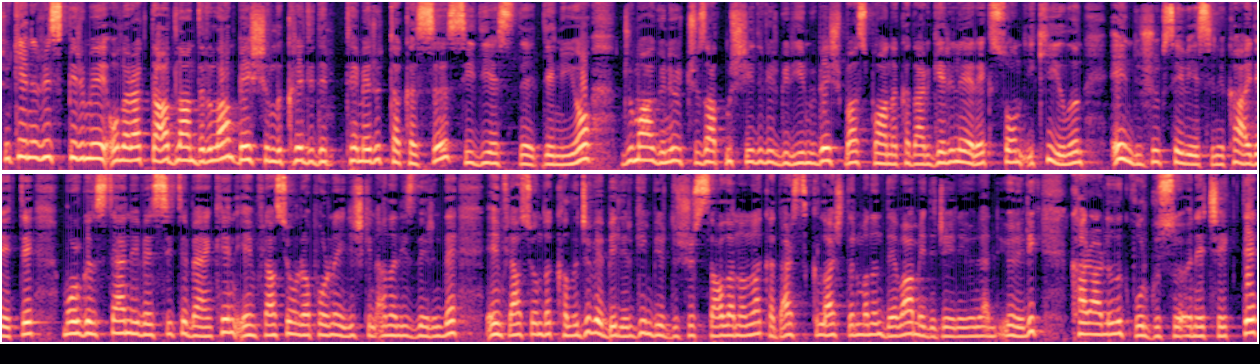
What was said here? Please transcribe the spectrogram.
Türkiye'nin risk primi olarak da adlandırılan 5 yıllık kredi temerrüt takası CDS de deniyor. Cuma günü 367,25 bas puana kadar gerileyerek son 2 yılın en düşük seviyesini kaydetti. Morgan Stanley ve Citibank'in enflasyon raporuna ilişkin analizlerinde enflasyonda kalıcı ve belirgin bir düşüş sağlanana kadar sıkılaştırmanın devam edeceğine yönelik kararlılık vurgusu öne çekti.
